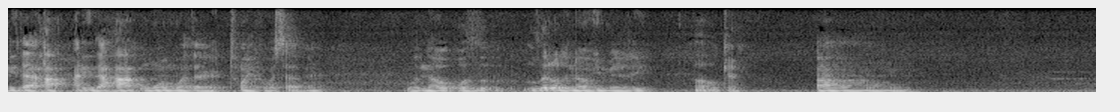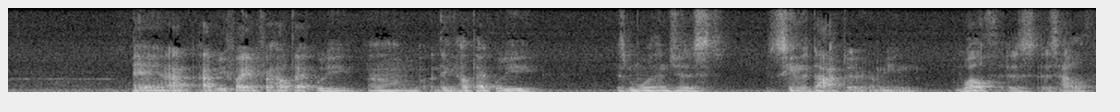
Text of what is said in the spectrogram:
I need that hot. I need that hot, warm weather, twenty four seven, with no with little to no humidity. Oh, okay. Um, and I I'd be fighting for health equity. Um, I think health equity is more than just seeing the doctor. I mean, wealth is is health.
